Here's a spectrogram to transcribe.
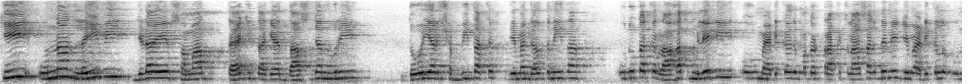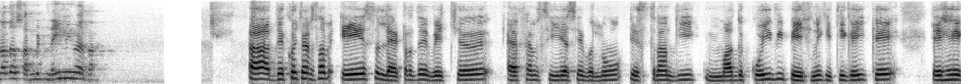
ਕਿ ਉਹਨਾਂ ਲਈ ਵੀ ਜਿਹੜਾ ਇਹ ਸਮਾਂ ਤੈਅ ਕੀਤਾ ਗਿਆ 10 ਜਨਵਰੀ 2026 ਤੱਕ, ਜੇ ਮੈਂ ਗਲਤ ਨਹੀਂ ਤਾਂ ਉਦੋਂ ਤੱਕ ਰਾਹਤ ਮਿਲੇਗੀ? ਉਹ ਮੈਡੀਕਲ ਮਤਲਬ ਟਰੱਕ ਚਲਾ ਸਕਦੇ ਨੇ, ਜੇ ਮੈਡੀਕਲ ਉਹਨਾਂ ਦਾ ਸਬਮਿਟ ਨਹੀਂ ਵੀ ਹੋਇਆ ਤਾਂ? ਆ ਦੇਖੋ ਚਰ ਸਾਹਿਬ, ਇਸ ਲੈਟਰ ਦੇ ਵਿੱਚ ਐਫਐਮਸੀਐਸਏ ਵੱਲੋਂ ਇਸ ਤਰ੍ਹਾਂ ਦੀ ਮਦ ਕੋਈ ਵੀ ਪੇਸ਼ ਨਹੀਂ ਕੀਤੀ ਗਈ ਕਿ ਇਹ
